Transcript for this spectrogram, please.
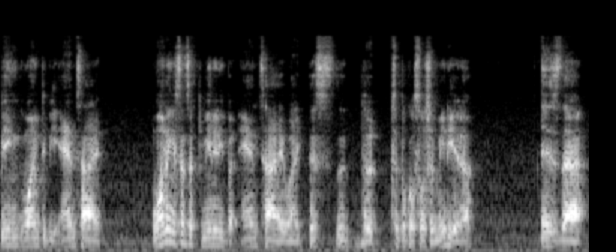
being wanting to be anti wanting a sense of community but anti like this the, the typical social media is that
